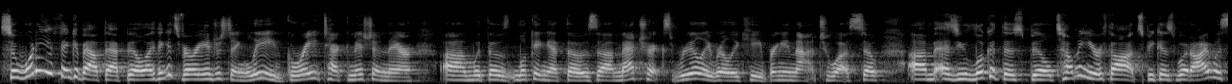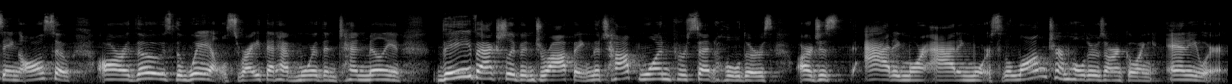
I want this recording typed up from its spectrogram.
So, what do you think about that, Bill? I think it's very interesting. Lee, great technician there um, with those looking at those uh, metrics. Really, really key, bringing that to us. So, um, as you look at this, Bill, tell me your thoughts because what I was seeing also are those the whales, right, that have more than 10 million. They've actually been dropping. The top one percent holders are just adding more, adding more. So the long term holders aren't going anywhere.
